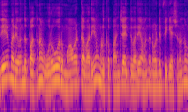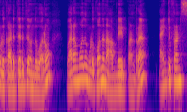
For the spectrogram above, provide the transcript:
இதே மாதிரி வந்து பார்த்தோன்னா ஒரு ஒரு மாவட்ட வரையும் உங்களுக்கு பஞ்சாயத்து வரையும் வந்து நோட்டிஃபிகேஷன் வந்து உங்களுக்கு அடுத்தடுத்து வந்து வரும். வரும்போது உங்களுக்கு வந்து நான் அப்டேட் பண்ணுறேன் தேங்க்யூ ஃப்ரெண்ட்ஸ்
